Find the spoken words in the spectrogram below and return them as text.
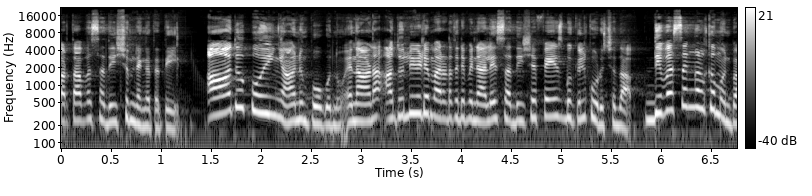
ഭർത്താവ് സതീഷും രംഗത്തെത്തി. ആദു പോയി ഞാനും പോകുന്നു എന്നാണ് അതുല്യയുടെ മരണത്തിന് പിന്നാലെ സതീഷ് ഫേസ്ബുക്കിൽ കുറിച്ചത്. ദിവസങ്ങൾക്ക് മുൻപ്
